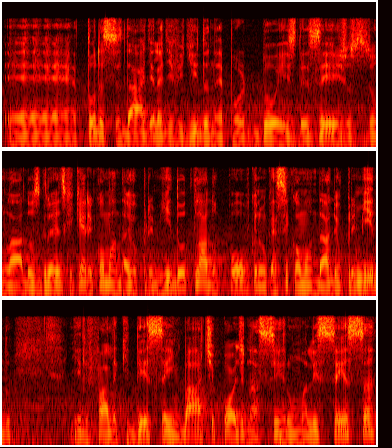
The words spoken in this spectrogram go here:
é, toda cidade é dividida né, por dois desejos: de um lado, os grandes que querem comandar e oprimido, do outro lado, o povo que não quer ser comandado e oprimido. E ele fala que desse embate pode nascer uma licença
